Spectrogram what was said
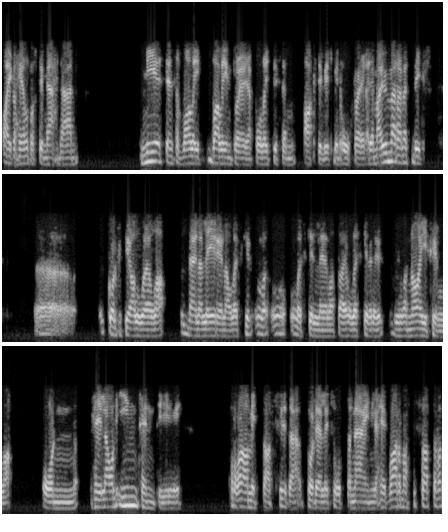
aika helposti nähdään miestensä valintoja ja poliittisen aktivismin uhreina. Ja mä ymmärrän, että miksi äh, konfliktialueella näillä leireillä oleskelleilla tai oleskelevilla naisilla on, heillä on insentiivi raamittaa sitä todellisuutta näin, ja he varmasti saattavat,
